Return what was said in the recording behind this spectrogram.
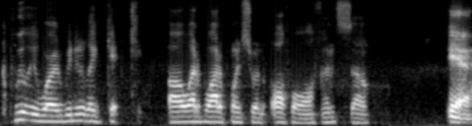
completely worried. We didn't like get uh, let up a lot of points to an awful offense. So Yeah.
